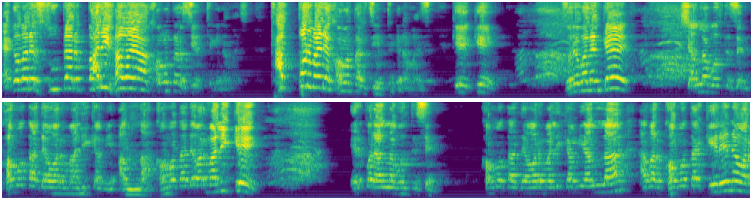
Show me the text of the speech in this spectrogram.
একেবারে সুতার বাড়ি খাওয়ায়া ক্ষমতার চেয়ার থেকে নামাইছে। থাপ্পড় মাইরে ক্ষমতার চেয়ার থেকে নামাইছে। কে কে? জোরে বলেন কে? আল্লাহ বলতেছেন, ক্ষমতা দেওয়ার মালিক আমি আল্লাহ। ক্ষমতা দেওয়ার মালিক কে? এরপর আল্লাহ বলতেছেন, ক্ষমতা দেওয়ার মালিক আমি আল্লাহ, আবার ক্ষমতা কেড়ে নেওয়ার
